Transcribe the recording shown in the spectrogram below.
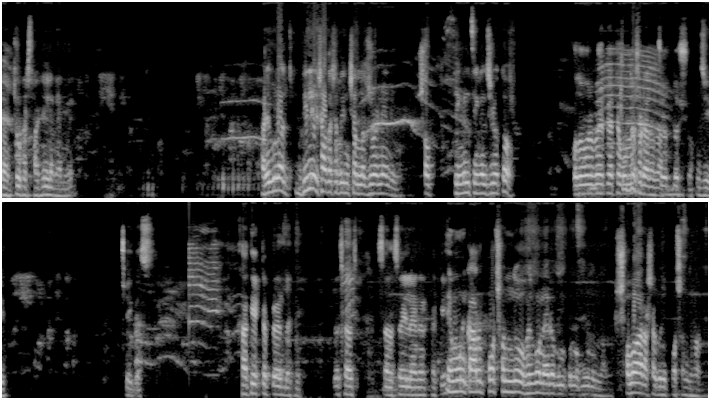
হ্যাঁ চোখের সার্কেল আর এগুলো দিলে সাথে সাথে ইনশাল্লাহ জোড়া নিয়ে নেব। সব সিঙ্গেল সিঙ্গেল ছিল তো? কত বড় ভাই বললেন 1400 টাকা। দাম। চোদ্দশো। জি। ঠিক আছে। খাকি একটা দেখে। সালসাই লাইনের খাকি। এমন কারও পছন্দ হইব না এরকম কোনো গরু না। সবার আশা করি পছন্দ হবে।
